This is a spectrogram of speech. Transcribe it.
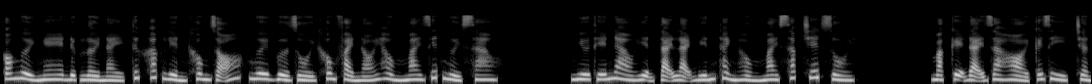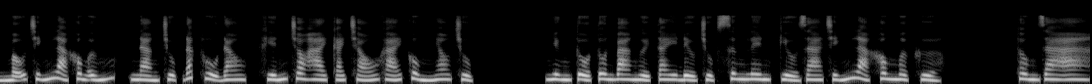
Có người nghe được lời này tức khắc liền không rõ, ngươi vừa rồi không phải nói hồng mai giết người sao. Như thế nào hiện tại lại biến thành hồng mai sắp chết rồi. Mặc kệ đại gia hỏi cái gì, Trần Mẫu chính là không ứng, nàng chụp đắc thủ đau, khiến cho hai cái cháu gái cùng nhau chụp. Nhưng tổ tôn ba người tay đều chụp sưng lên, kiều ra chính là không mở cửa. Thông ra a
